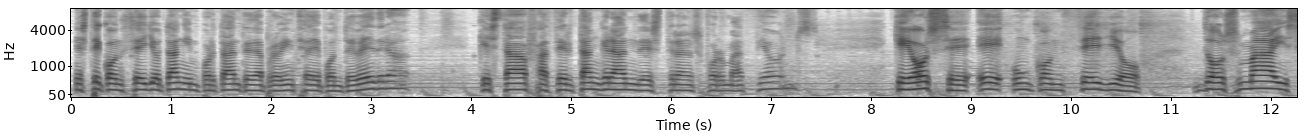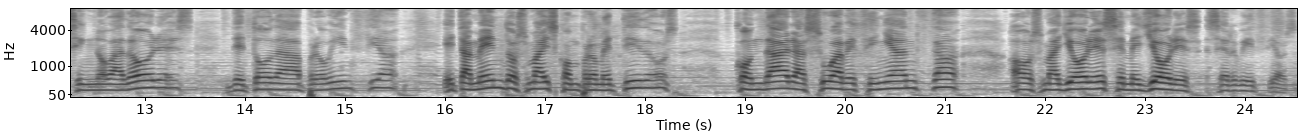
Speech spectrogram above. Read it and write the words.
este concello tan importante da provincia de Pontevedra, que está a facer tan grandes transformacións, que hoxe é un concello dos máis innovadores de toda a provincia e tamén dos máis comprometidos con dar a súa veciñanza aos maiores e mellores servicios.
